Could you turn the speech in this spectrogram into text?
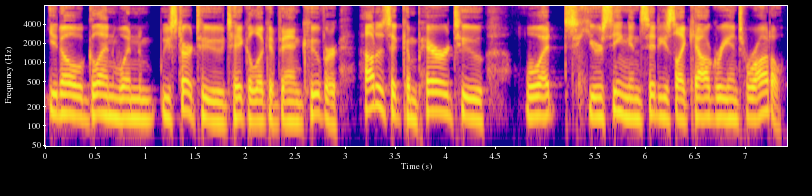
you know, Glenn, when we start to take a look at Vancouver, how does it compare to what you're seeing in cities like Calgary and Toronto?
